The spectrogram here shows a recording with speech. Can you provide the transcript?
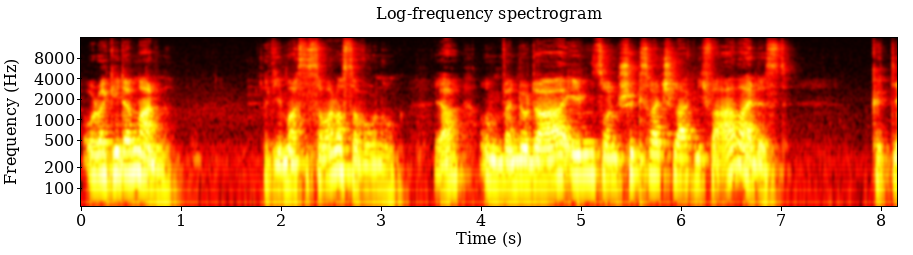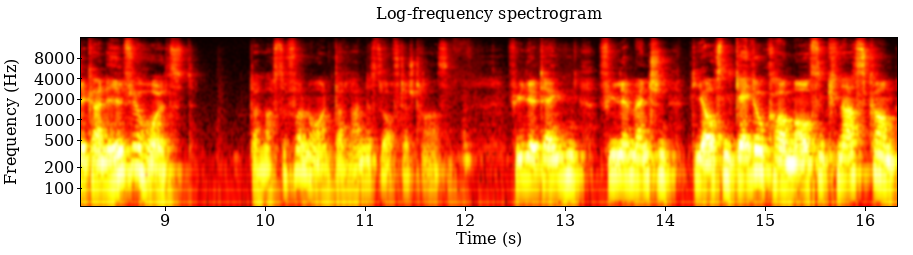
Oder geht der Mann? Da geht meistens der Mann aus der Wohnung. Ja? Und wenn du da eben so einen Schicksalsschlag nicht verarbeitest, dir keine Hilfe holst, dann hast du verloren, dann landest du auf der Straße. Viele denken, viele Menschen, die aus dem Ghetto kommen, aus dem Knast kommen,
